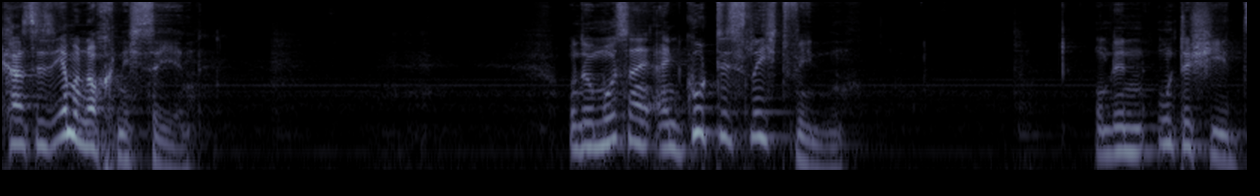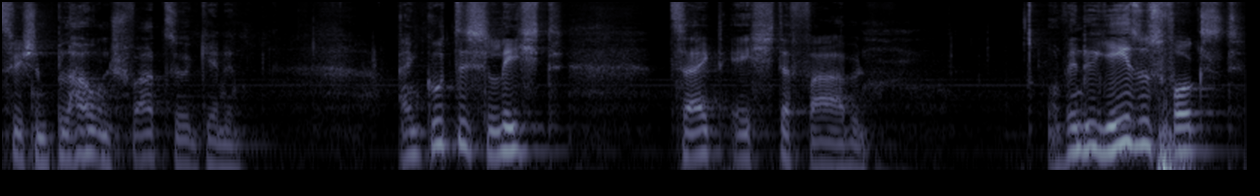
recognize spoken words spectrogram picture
kannst es immer noch nicht sehen. Und du musst ein, ein gutes Licht finden um den Unterschied zwischen blau und schwarz zu erkennen. Ein gutes Licht zeigt echte Farben. Und wenn du Jesus folgst,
